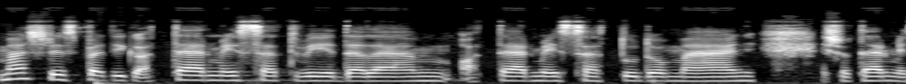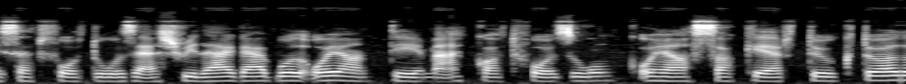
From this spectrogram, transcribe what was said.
másrészt pedig a természetvédelem, a természettudomány és a természetfotózás világából olyan témákat hozunk, olyan szakértőktől,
